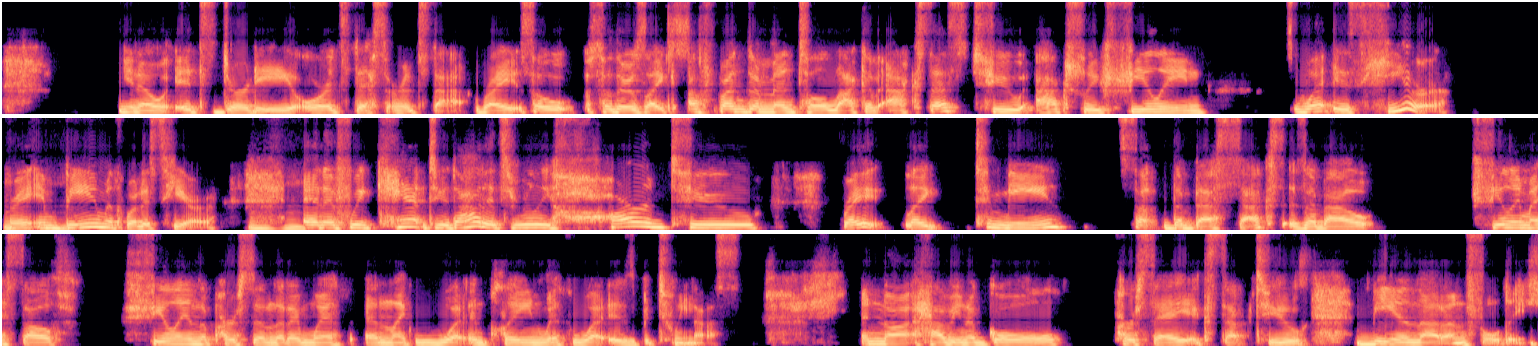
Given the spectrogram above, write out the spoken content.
you know it's dirty or it's this or it's that right? So so there's like a fundamental lack of access to actually feeling what is here right? And being with what is here. Mhm. and if we can't do that it's really hard to right? Like to me so the best sex is about feeling myself feeling the person that i'm with and like what and playing with what is between us and not having a goal per se except to be in that unfolding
